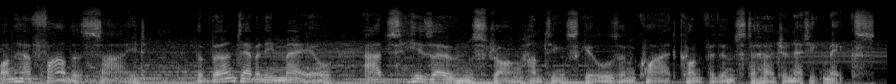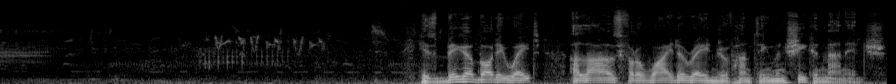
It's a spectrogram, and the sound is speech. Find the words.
On her father's side, the burnt ebony male adds his own strong hunting skills and quiet confidence to her genetic mix. His bigger body weight allows for a wider range of hunting than she can manage.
